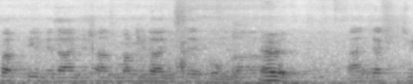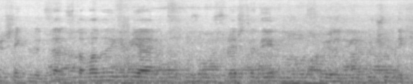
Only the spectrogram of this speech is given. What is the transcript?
farklı ilde daha önce şanzıman müdahalesi oldu. Evet. Ancak hiçbir şekilde düzen tutamadığı gibi yani bu uzun bir süreçte değil, doğru söylediği 3 ildeki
